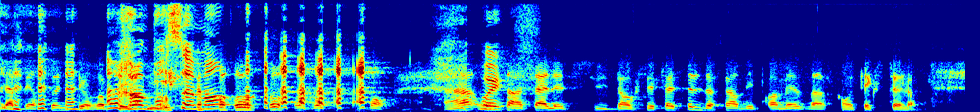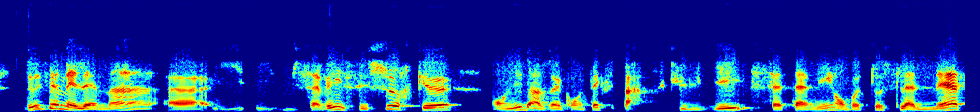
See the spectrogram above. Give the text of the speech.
la personne qui aura payé. Remboursement. bon, hein, on s'entend là-dessus. Donc, c'est facile de faire des promesses dans ce contexte-là. Deuxième élément, euh, vous savez, c'est sûr que on est dans un contexte particulier cette année, on va tous l'admettre.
